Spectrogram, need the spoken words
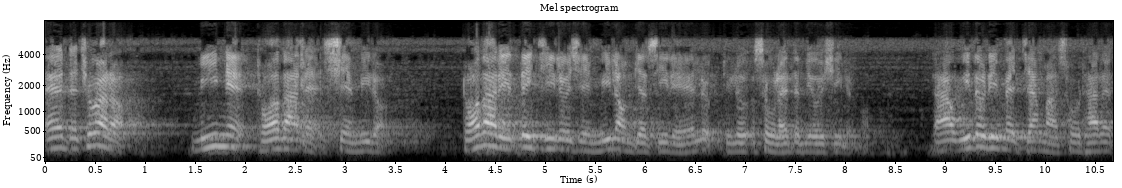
အဲတချို့ကတော့မီးနဲ့ဒေါသနဲ့ရှင်ပြီးတော့ဒေါသတွေတိတ်ကြီးလို့ရှိရင်မီးလောင်ပျက်စီးတယ်လို့ဒီလိုအဆိုလိုက်တစ်မျိုးရှိတယ်ပေါ့ဒါဝိသုဒ္ဓိမဲ့ကျမ်းမှာဆိုထားတဲ့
